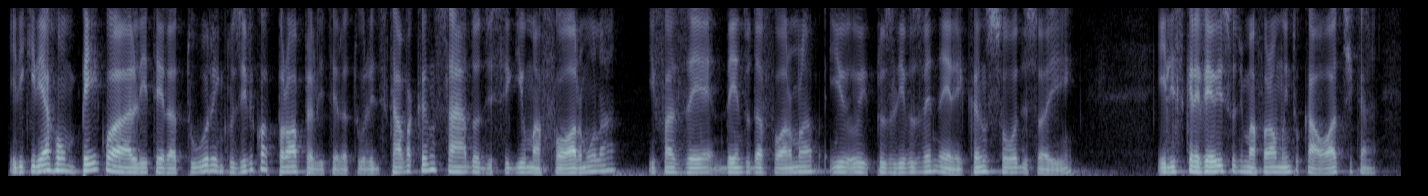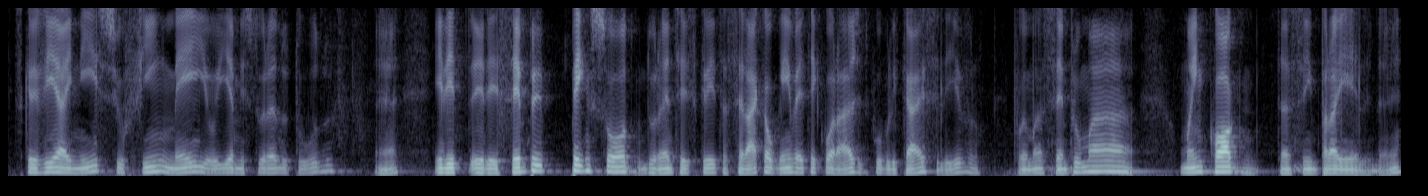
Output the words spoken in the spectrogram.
ele queria romper com a literatura, inclusive com a própria literatura. Ele estava cansado de seguir uma fórmula e fazer dentro da fórmula e, e para os livros venderem. Ele cansou disso aí. Ele escreveu isso de uma forma muito caótica. Escrevia início, fim, meio, ia misturando tudo. Né? Ele, ele sempre pensou durante a escrita: será que alguém vai ter coragem de publicar esse livro? Foi uma, sempre uma, uma incógnita assim para ele, né?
